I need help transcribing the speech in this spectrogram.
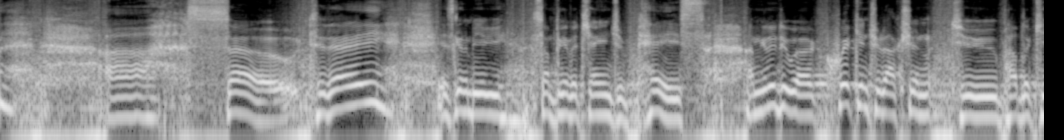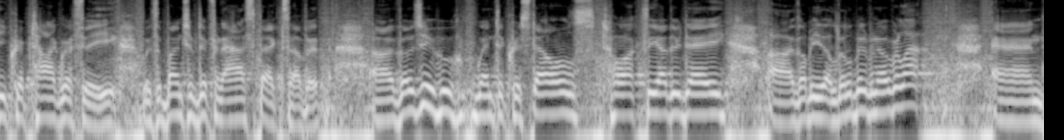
Uh, so today is going to be something of a change of pace. I'm going to do a quick introduction to public key cryptography with a bunch of different aspects of it. Uh, those of you who went to Christelle's talk the other day, uh, there'll be a little bit of an overlap, and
